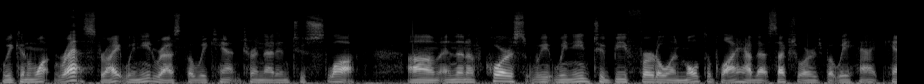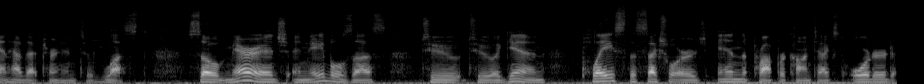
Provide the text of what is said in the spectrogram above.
We can want rest, right? We need rest, but we can't turn that into sloth. Um, and then, of course, we, we need to be fertile and multiply, have that sexual urge, but we ha- can't have that turn into lust. So, marriage enables us to, to again, place the sexual urge in the proper context, ordered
